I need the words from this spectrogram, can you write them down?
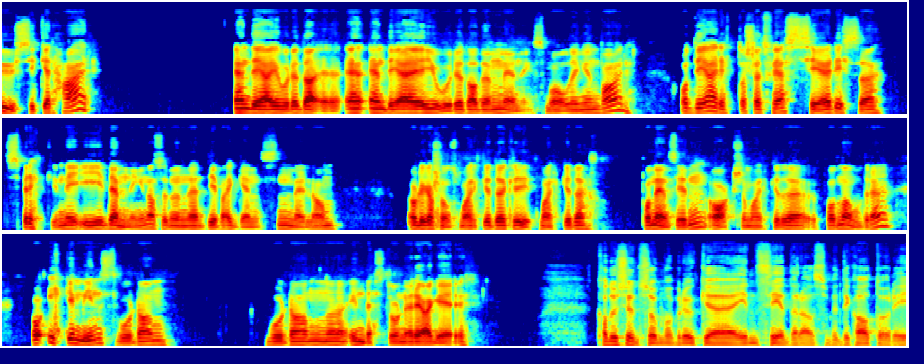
usikker her enn det jeg gjorde da, enn det jeg gjorde da den meningsmålingen var. Og det er rett og slett for jeg ser disse sprekkene i demningen, altså denne divergensen mellom obligasjonsmarkedet, kredittmarkedet på den ene siden og aksjemarkedet på den andre. Og ikke minst hvordan, hvordan eh, investorene reagerer. Hva du syns om å bruke innsidere som indikator i,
